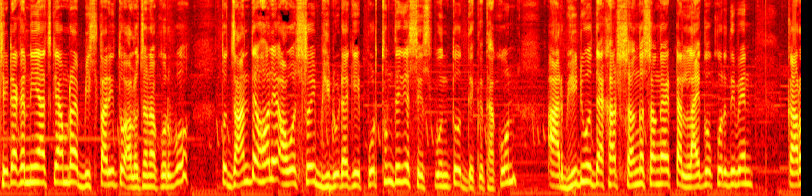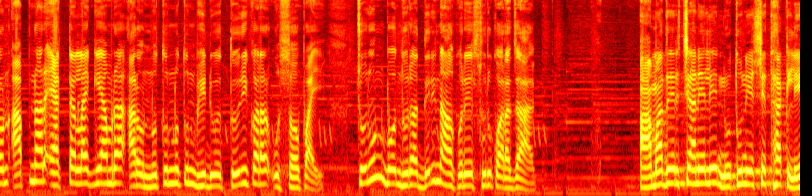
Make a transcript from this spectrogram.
সেটাকে নিয়ে আজকে আমরা বিস্তারিত আলোচনা করব। তো জানতে হলে অবশ্যই ভিডিওটাকে প্রথম থেকে শেষ পর্যন্ত দেখতে থাকুন আর ভিডিও দেখার সঙ্গে সঙ্গে একটা লাইকও করে দিবেন, কারণ আপনার একটা লাইকে আমরা আরও নতুন নতুন ভিডিও তৈরি করার উৎসাহ পাই। চলুন বন্ধুরা দেরি না করে শুরু করা যাক। আমাদের চ্যানেলে নতুন এসে থাকলে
